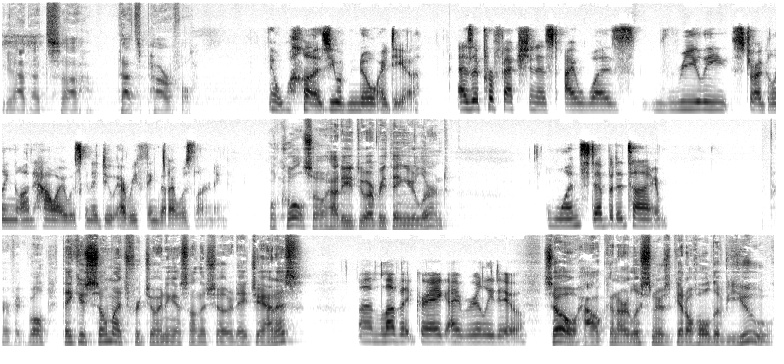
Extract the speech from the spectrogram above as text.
Yeah, that's uh, that's powerful. It was. You have no idea. As a perfectionist, I was really struggling on how I was going to do everything that I was learning, Well, cool. So, how do you do everything you learned? one step at a time. Perfect. Well, thank you so much for joining us on the show today, Janis. I love it, Greg. I really do. So, how can our listeners get a hold of you?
